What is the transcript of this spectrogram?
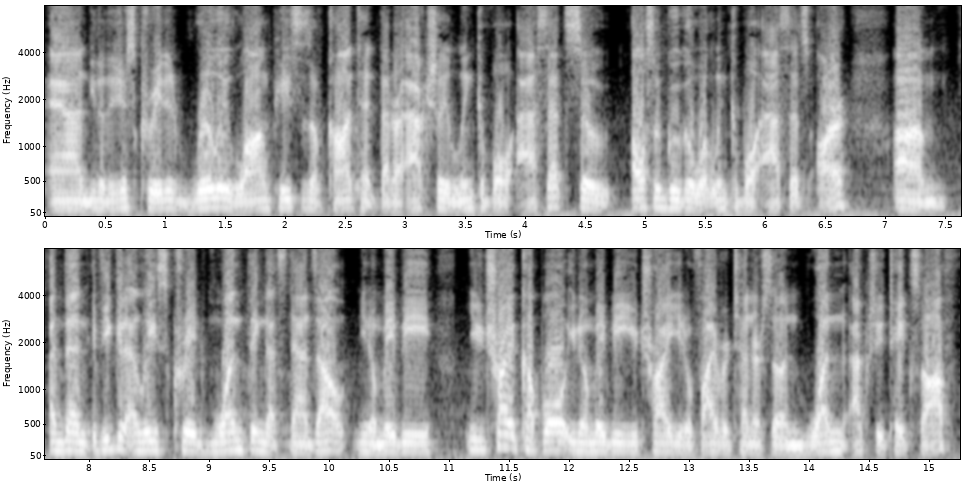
and you know they just created really long pieces of content that are actually linkable assets. So also Google what linkable assets are. Um, and then if you can at least create one thing that stands out, you know, maybe you try a couple, you know, maybe you try, you know, five or 10 or so, and one actually takes off.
